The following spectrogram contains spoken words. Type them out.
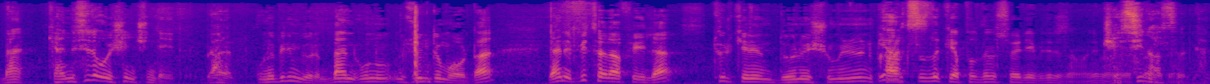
Ben kendisi de o işin içindeydi. Yani onu bilmiyorum. Ben onu üzüldüm orada. Yani bir tarafıyla Türkiye'nin dönüşümünün bir haksızlık yapıldığını söyleyebiliriz ama değil mi? kesin asıl. Yani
